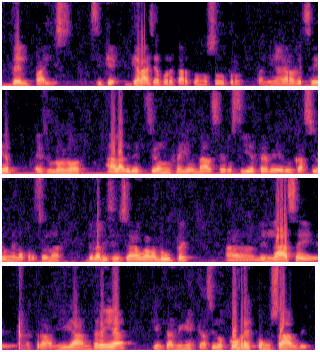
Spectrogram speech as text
del país. Así que gracias por estar con nosotros. También agradecer, es un honor, a la Dirección Regional 07 de Educación en la persona de la licenciada Guadalupe, al enlace, nuestra amiga Andrea, quien también es, ha sido corresponsable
